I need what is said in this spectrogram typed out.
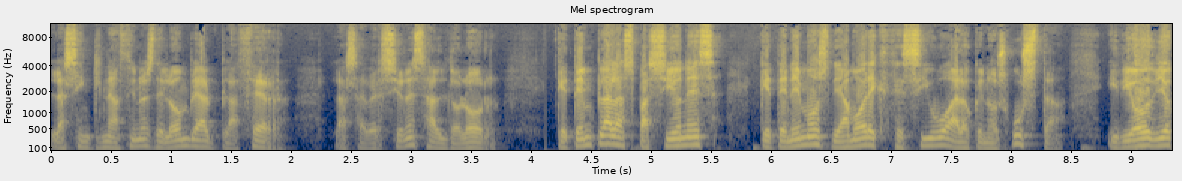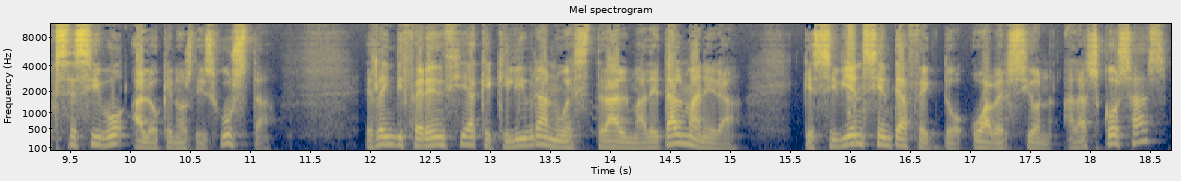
las inclinaciones del hombre al placer, las aversiones al dolor, que templa las pasiones que tenemos de amor excesivo a lo que nos gusta y de odio excesivo a lo que nos disgusta es la indiferencia que equilibra nuestra alma de tal manera que si bien siente afecto o aversión a las cosas,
